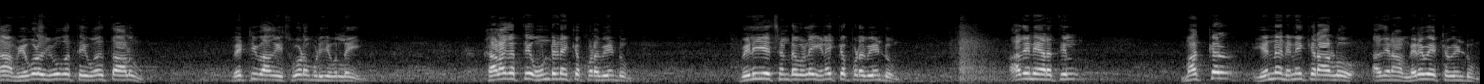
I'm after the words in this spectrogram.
நாம் எவ்வளவு யூகத்தை வகுத்தாலும் வெற்றி வாகை சூட முடியவில்லை. கழகத்தை ஒன்றிணைக்கப்பட வேண்டும். வெளியே சென்றவர்களை இணைக்கப்பட வேண்டும். அதே நேரத்தில் மக்கள் என்ன நினைக்கிறார்களோ அதை நாம் நிறைவேற்ற வேண்டும்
